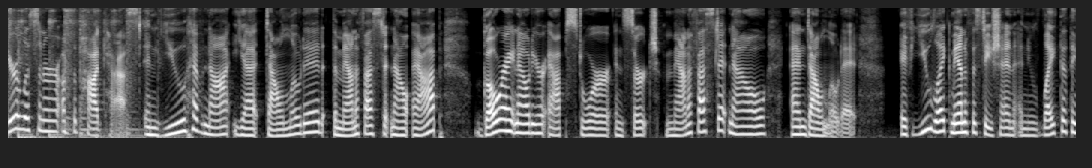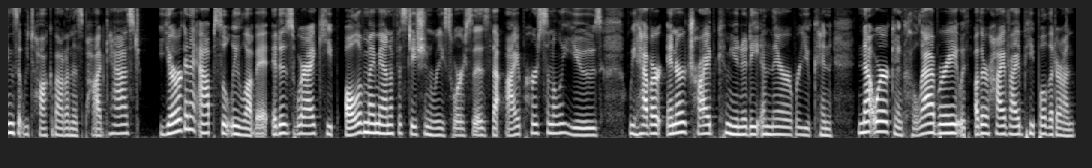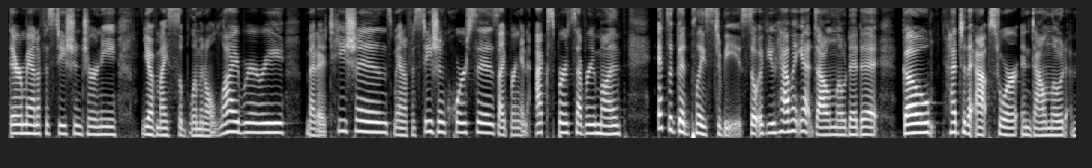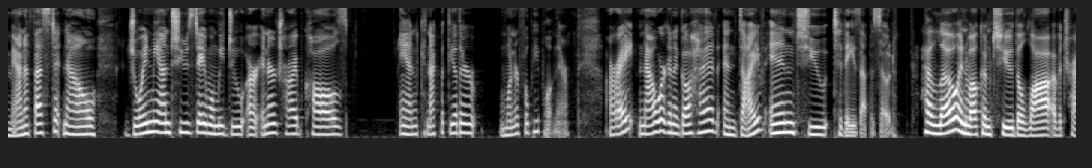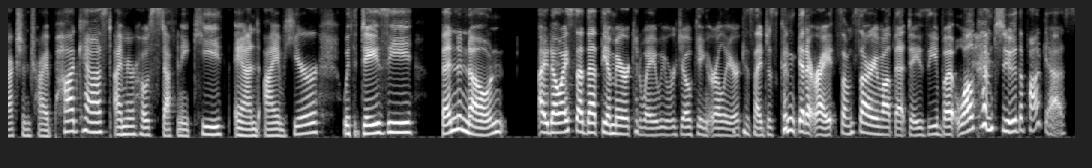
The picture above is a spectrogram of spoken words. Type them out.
you're a listener of the podcast and you have not yet downloaded the Manifest It Now app, go right now to your app store and search Manifest It Now and download it. If you like manifestation and you like the things that we talk about on this podcast, you're going to absolutely love it. It is where I keep all of my manifestation resources that I personally use. We have our inner tribe community in there where you can network and collaborate with other high vibe people that are on their manifestation journey. You have my subliminal library, meditations, manifestation courses. I bring in experts every month. It's a good place to be. So if you haven't yet downloaded it, go head to the App Store and download Manifest It Now. Join me on Tuesday when we do our inner tribe calls and connect with the other wonderful people in there. All right, now we're going to go ahead and dive into today's episode. Hello, and welcome to the Law of Attraction Tribe podcast. I'm your host, Stephanie Keith, and I am here with Daisy Known. I know I said that the American way. We were joking earlier because I just couldn't get it right. So I'm sorry about that, Daisy, but welcome to the podcast.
